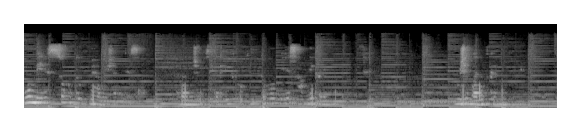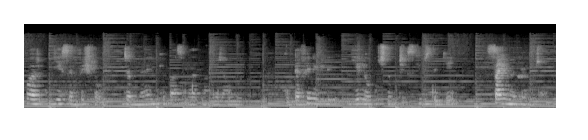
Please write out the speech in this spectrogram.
वो मेरे सुख दुख में हमेशा मेरे साथ अगर मुझे कुछ तकलीफ़ होगी तो वो मेरे सामने खड़े हैं मुझे मदद करनी पर ये सेल्फिश लोग, जब मैं इनके पास मदद मांगने जाऊँगी तो डेफिनेटली ये लोग कुछ ना कुछ एक्सक्यूज देके साइड में खड़े हो जाएँगे।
